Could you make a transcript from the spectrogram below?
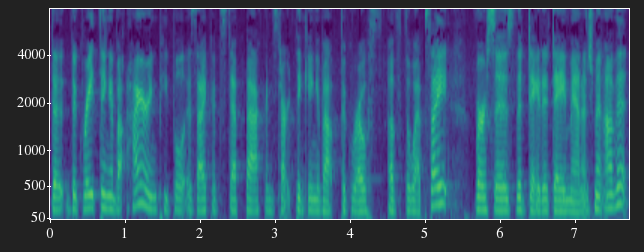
the, the great thing about hiring people is I could step back and start thinking about the growth of the website versus the day to day management of it.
